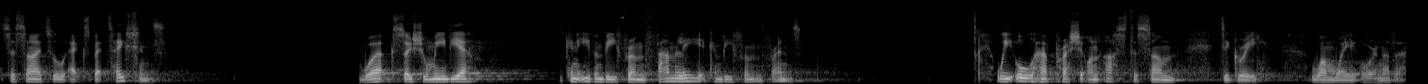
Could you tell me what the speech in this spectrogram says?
societal expectations. work, social media. It can even be from family, it can be from friends. We all have pressure on us to some degree, one way or another.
